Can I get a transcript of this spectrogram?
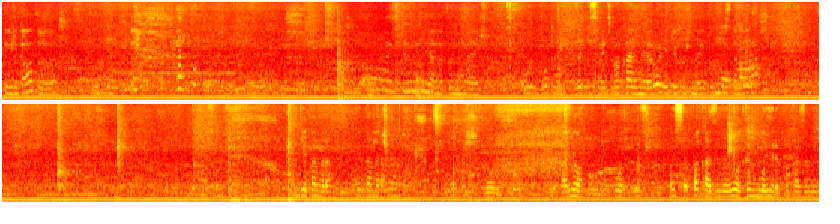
Ты уже завела? Ой, ты меня напоминаешь. Вот буду записывать вокальные ролики тоже на YouTube выставлять. Где камера? Где камера? Алло, вот, вот, вот, показываю, вот, как блогеры показывают.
